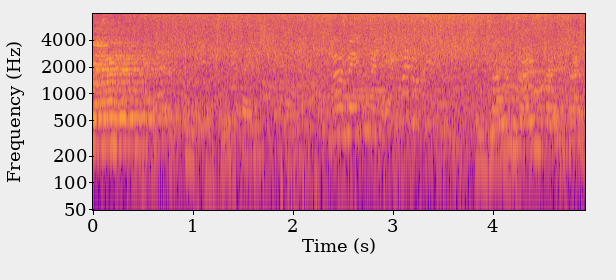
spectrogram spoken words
तैयार हो time time time time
